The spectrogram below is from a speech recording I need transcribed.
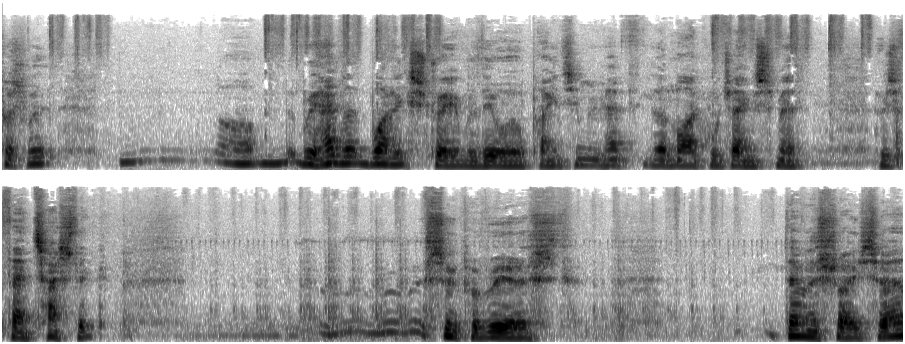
Because we uh, we have one extreme with the oil painting. We have the Michael James Smith, who's a fantastic, super realist demonstrator.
